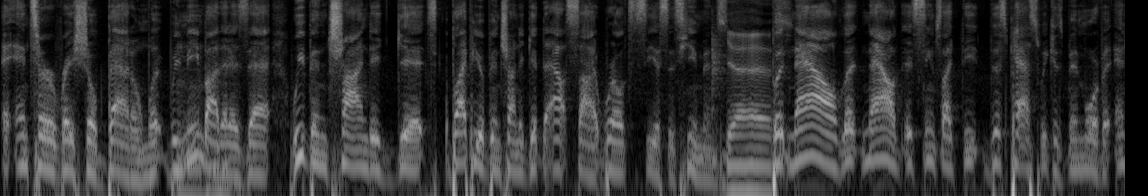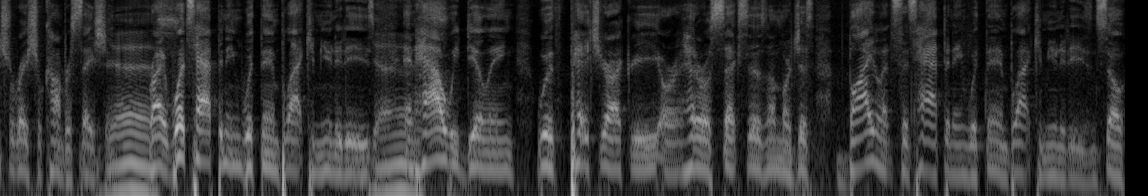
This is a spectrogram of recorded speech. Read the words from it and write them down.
an interracial battle and what we mean by Mm-hmm. that is that we've been trying to get black people have been trying to get the outside world to see us as humans Yes, but now, let now it seems like the, this past week has been more of an interracial conversation, Yes. right? What's happening within Black communities, and Yes. How are we dealing with patriarchy or heterosexism or just violence that's happening within Black communities? And so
